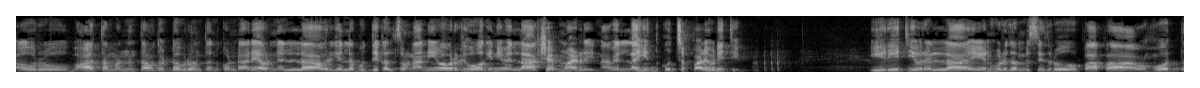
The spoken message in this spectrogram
ಅವರು ಬಹಳ ತಮ್ಮನ್ನ ತಾವು ದೊಡ್ಡವರು ಅಂತ ಅನ್ಕೊಂಡಾರೆ, ಅವ್ರನ್ನೆಲ್ಲ, ಅವ್ರಿಗೆಲ್ಲ ಬುದ್ಧಿ ಕಲಿಸೋಣ, ನೀವು ಅವ್ರಿಗೆ ಹೋಗಿ ನೀವೆಲ್ಲ ಆಕ್ಷೇಪ ಮಾಡ್ರಿ. ನಾವೆಲ್ಲ ಹಿಂದ್ ಕೂತ್ ಚಪ್ಪಾಳಿ ಹೊಡಿತೀವಿ. ಈ ರೀತಿ ಇವರೆಲ್ಲ ಏನು ಹುರಿದಂಬಿಸಿದ್ರು, ಪಾಪ ಹೋದ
